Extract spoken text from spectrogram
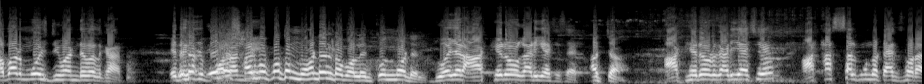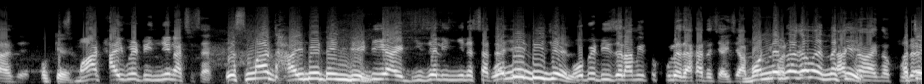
আবার মোস্ট ডিমান্ডেবল কার এটা কিছু বলার নেই। সর্বপ্রথম মডেলটা বলেন কোন মডেল? দু হাজার আঠেরোর গাড়ি আছে স্যার। আচ্ছা। আঠেরোর গাড়ি আছে আঠাশ সাল পর্যন্ত ট্যাক্স ভরা আছে। ওকে স্মার্ট হাইব্রিড ইঞ্জিন আছে sir. Smart hybrid engine D I diesel ইঞ্জিনের সাথে ওবি ডিজেল ওবি ডিজেল আমি একটু খুলে দেখাতে চাইছি। বন্নেট দেখাবেন নাকি? খুলে আচ্ছা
